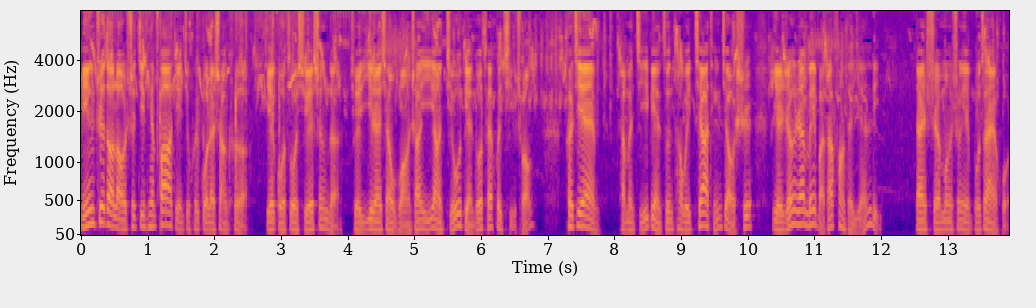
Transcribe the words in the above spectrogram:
明知道老师今天八点就会过来上课，结果做学生的却依然像往常一样九点多才会起床，可见他们即便尊他为家庭教师，也仍然没把他放在眼里。但沈梦生也不在乎，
